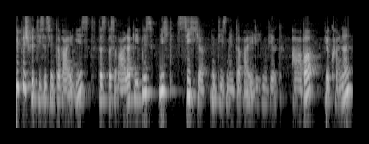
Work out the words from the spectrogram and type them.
Typisch für dieses Intervall ist, dass das Wahlergebnis nicht sicher in diesem Intervall liegen wird, aber wir können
